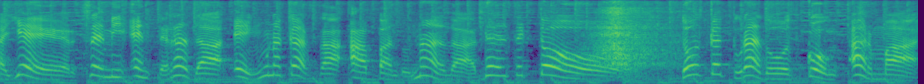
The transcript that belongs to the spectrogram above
ayer semi enterrada en una casa abandonada del sector. Dos capturados con arma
